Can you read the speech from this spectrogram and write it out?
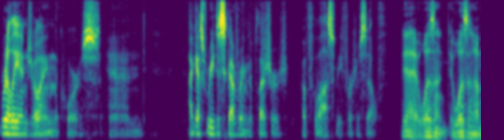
really enjoying the course and I guess rediscovering the pleasure of philosophy for herself. Yeah. It wasn't. It wasn't a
